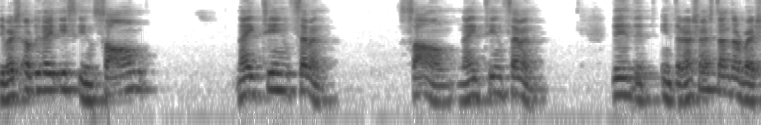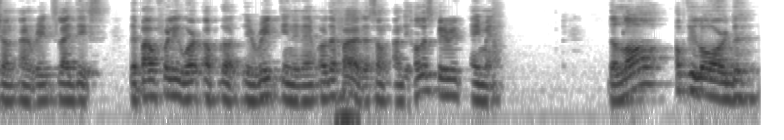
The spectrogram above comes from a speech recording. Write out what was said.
The verse of the day is in Psalm 19.7. Psalm 19.7. This is the International Standard Version and reads like this. The powerfully word of God. It read in the name of the Father, the Son, and the Holy Spirit. Amen. The law of the Lord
